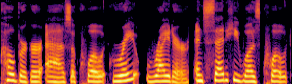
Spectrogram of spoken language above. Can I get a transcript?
Kohberger as a quote, great writer and said he was, quote,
